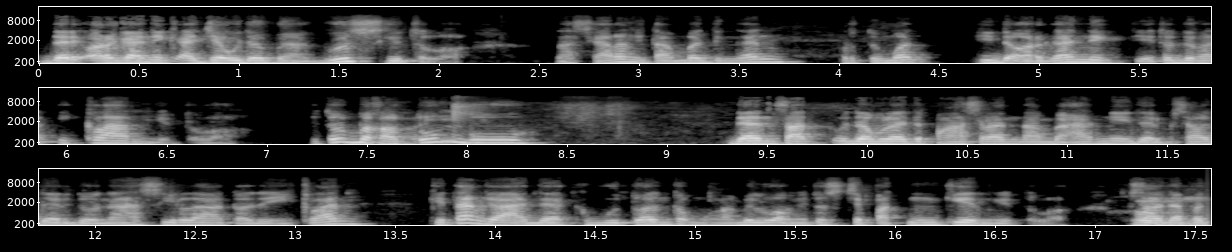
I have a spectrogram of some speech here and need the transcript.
dari organik aja udah bagus gitu loh. Nah, sekarang ditambah dengan pertumbuhan tidak organik yaitu dengan iklan gitu loh. Itu bakal tumbuh. Dan saat udah mulai ada penghasilan tambahan nih dari misalnya dari donasi lah atau dari iklan, kita nggak ada kebutuhan untuk mengambil uang itu secepat mungkin gitu loh. Misalnya Hmm. dapat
